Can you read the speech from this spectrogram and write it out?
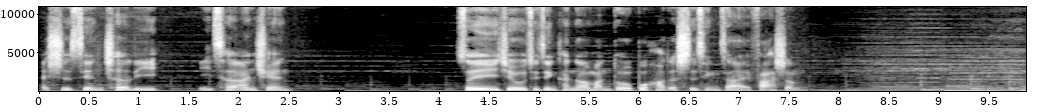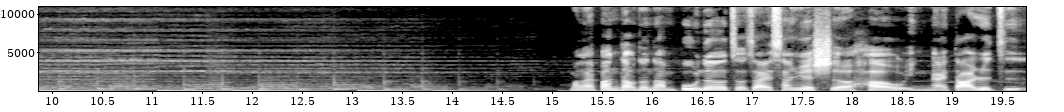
还是先撤离以测安全，所以就最近看到蛮多不好的事情在发生。马来半岛的南部呢，则在三月十二号迎来大日子，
